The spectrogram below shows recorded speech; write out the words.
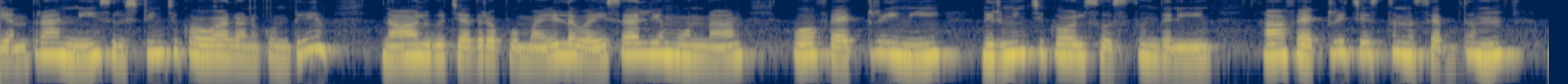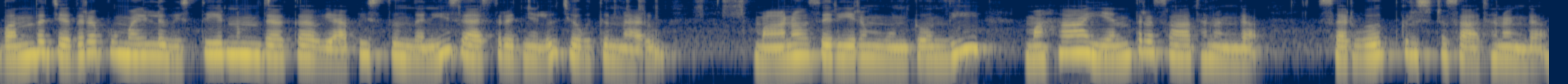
యంత్రాన్ని సృష్టించుకోవాలనుకుంటే నాలుగు చదరపు మైళ్ళ వైశాల్యం ఉన్న ఓ ఫ్యాక్టరీని నిర్మించుకోవాల్సి వస్తుందని ఆ ఫ్యాక్టరీ చేస్తున్న శబ్దం వంద చదరపు మైళ్ళ విస్తీర్ణం దాకా వ్యాపిస్తుందని శాస్త్రజ్ఞులు చెబుతున్నారు. మానవ శరీరం ఉంటోంది మహా యంత్ర సాధనంగా. సర్వోత్కృష్ట సాధనంగా.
